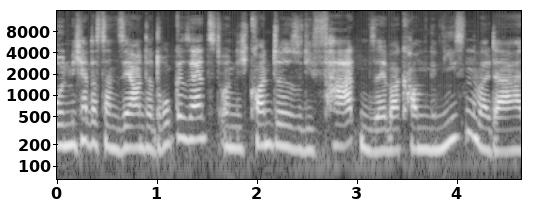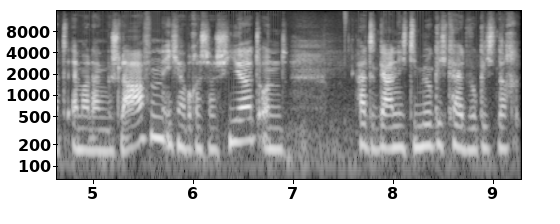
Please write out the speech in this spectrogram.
Und mich hat das dann sehr unter Druck gesetzt und ich konnte so die Fahrten selber kaum genießen, weil da hat Emma dann geschlafen. Ich habe recherchiert und hatte gar nicht die Möglichkeit, wirklich nach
